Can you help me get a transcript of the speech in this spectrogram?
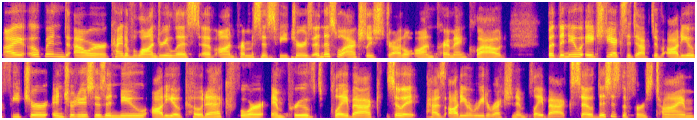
I opened our kind of laundry list of on premises features, and this will actually straddle on prem and cloud. But the new HDX adaptive audio feature introduces a new audio codec for improved playback. So it has audio redirection and playback. So this is the first time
